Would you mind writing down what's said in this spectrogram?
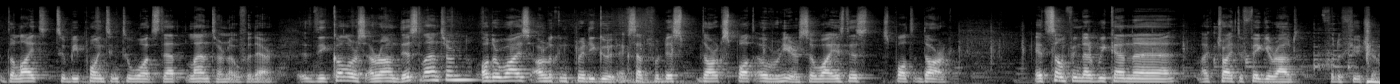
the light to be pointing towards that lantern over there. The colors around this lantern otherwise are looking pretty good, except for this dark spot over here. So why is this spot dark? It's something that we can uh, like try to figure out for the future.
